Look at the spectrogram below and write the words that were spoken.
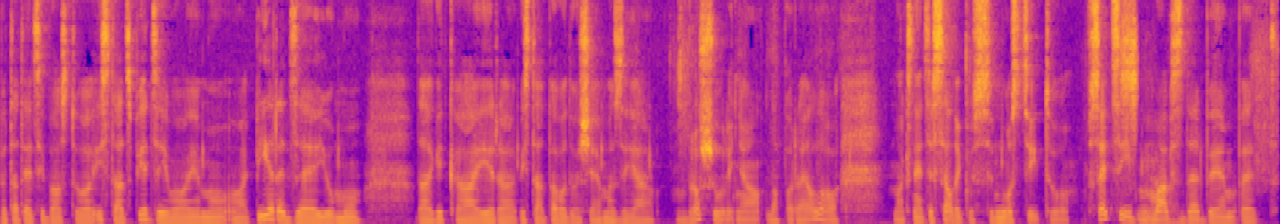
Bet attiecībā uz to izstādes piedzīvojumu vai pieredzējumu. Dāgi kā ir izstāde pavadošajā mazajā brošūriņā Laporello. Mākslinieci ir salikusi nosacīto secību Jā. mākslas darbiem, bet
